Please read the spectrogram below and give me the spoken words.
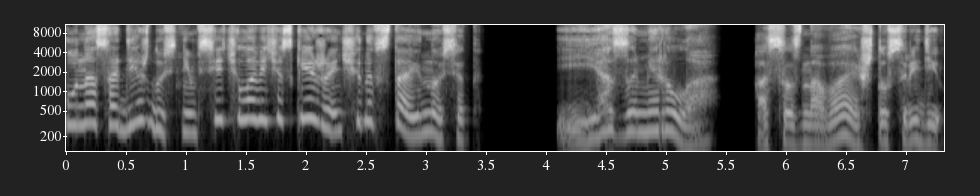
У нас одежду с ним все человеческие женщины в стае носят». Я замерла, осознавая, что среди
